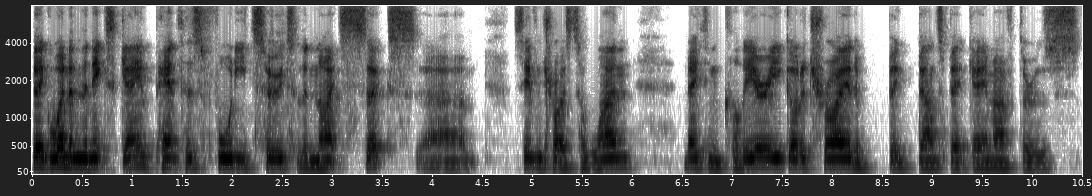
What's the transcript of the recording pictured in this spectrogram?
big win in the next game. Panthers 42 to the Knights 6. Um, seven tries to one. Nathan Cleary got a try at a big bounce back game after his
